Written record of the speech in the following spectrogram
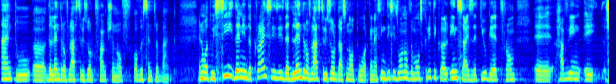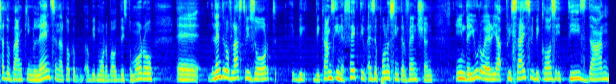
and to uh, the lender of last resort function of, of the central bank. And what we see then in the crisis is that lender of last resort does not work. And I think this is one of the most critical insights that you get from uh, having a shadow banking lens, and I'll talk a, a bit more about this tomorrow. Uh, lender of last resort be, becomes ineffective as a policy intervention in the euro area precisely because it is done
